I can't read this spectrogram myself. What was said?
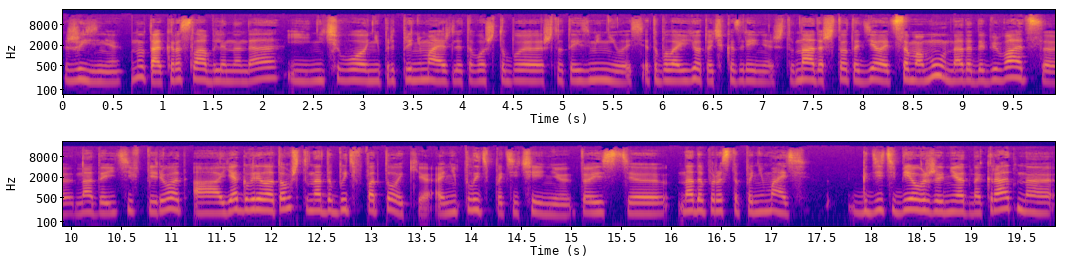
жизни, ну так, расслабленно, да, и ничего не предпринимаешь для того, чтобы что-то изменилось. Это была ее точка зрения, что надо что-то делать самому, надо добиваться, надо идти вперед. А я говорила о том, что надо быть в потоке, а не плыть по течению. То есть э, надо просто понимать, где тебе уже неоднократно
